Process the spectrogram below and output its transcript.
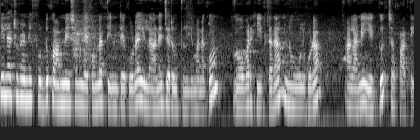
ఇలా చూడండి ఫుడ్ కాంబినేషన్ లేకుండా తింటే కూడా ఇలానే జరుగుతుంది మనకు. ఓవర్ హీట్ కదా నువ్వులు కూడా అలానే ఎగ్ చపాతి.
